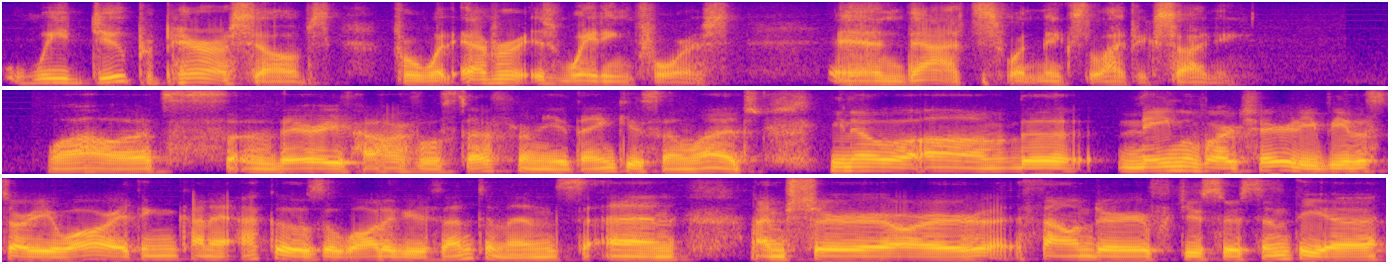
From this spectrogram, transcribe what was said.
we do prepare ourselves for whatever is waiting for us. And that's what makes life exciting. Wow, that's very powerful stuff from you. Thank you so much. You know, um, the name of our charity, Be the Star You Are, I think kind of echoes a lot of your sentiments. And I'm sure our founder, producer, Cynthia,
